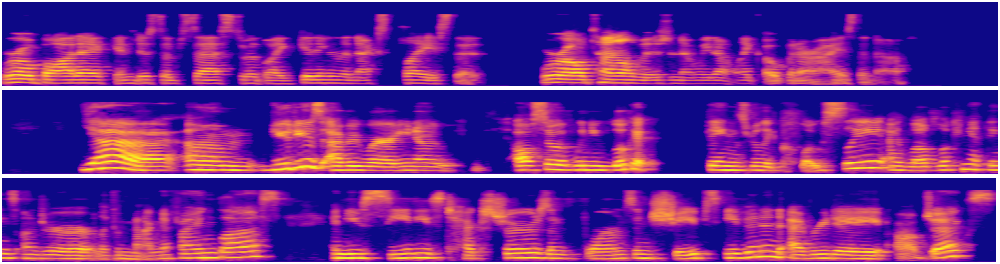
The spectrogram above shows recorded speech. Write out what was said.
robotic and just obsessed with like getting to the next place that we're all tunnel vision and we don't like open our eyes enough yeah um beauty is everywhere you know also when you look at things really closely i love looking at things under like a magnifying glass and you see these textures and forms and shapes even in everyday objects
